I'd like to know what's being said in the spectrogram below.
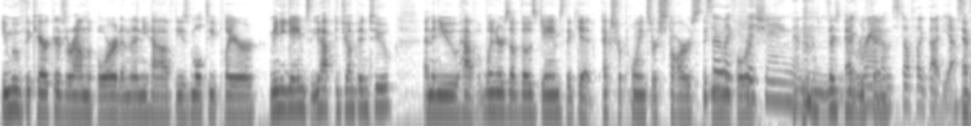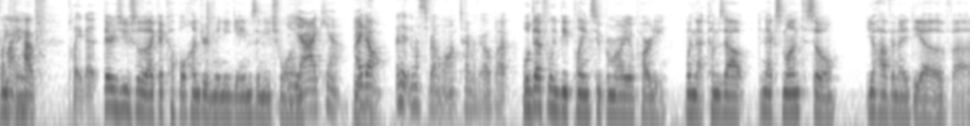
You move the characters around the board, and then you have these multiplayer mini games that you have to jump into, and then you have winners of those games that get extra points or stars that Is you move like forward. fishing and There's like everything. random stuff like that? Yes, Everything. Then I have played it. There's usually like a couple hundred mini games in each one. Yeah, I can't. I don't. It must have been a long time ago, but We'll definitely be playing Super Mario Party when that comes out next month, so you'll have an idea of uh,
